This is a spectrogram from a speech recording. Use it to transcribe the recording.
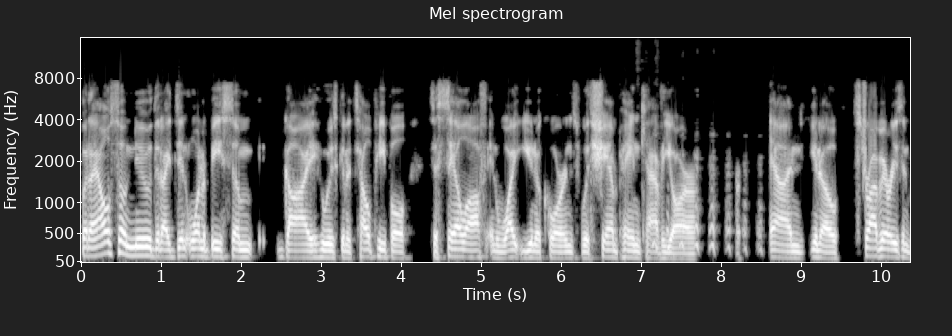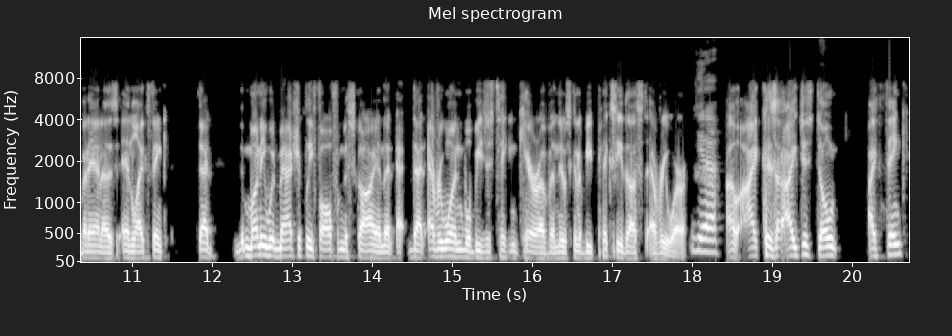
but I also knew that I didn't want to be some guy who was going to tell people to sail off in white unicorns with champagne caviar and, you know, strawberries and bananas and like think that the money would magically fall from the sky and that that everyone will be just taken care of and there's going to be pixie dust everywhere. Yeah. I cuz I just don't I think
